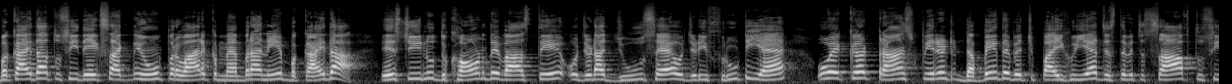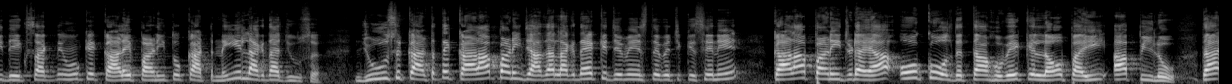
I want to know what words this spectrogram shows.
ਬਕਾਇਦਾ ਤੁਸੀਂ ਦੇਖ ਸਕਦੇ ਹੋ, ਪਰਿਵਾਰਕ ਮੈਂਬਰਾਂ ਨੇ ਬਕਾਇਦਾ ਇਸ ਚੀਜ਼ ਨੂੰ ਦਿਖਾਉਣ ਦੇ ਵਾਸਤੇ ਉਹ ਜਿਹੜਾ ਜੂਸ ਹੈ, ਉਹ ਜਿਹੜੀ ਫਰੂਟੀ ਹੈ ਉਹ ਇੱਕ ਟਰਾਂਸਪੇਰੈਂਟ ਡੱਬੇ ਦੇ ਵਿੱਚ ਪਾਈ ਹੋਈ ਹੈ, ਜਿਸ ਦੇ ਵਿੱਚ ਸਾਫ਼ ਤੁਸੀਂ ਦੇਖ ਸਕਦੇ ਹੋ ਕਿ ਕਾਲੇ ਪਾਣੀ ਤੋਂ ਘੱਟ ਨਹੀਂ ਲੱਗਦਾ ਜੂਸ। ਜੂਸ ਘੱਟ ਤੇ ਕਾਲਾ ਪਾਣੀ ਜ਼ਿਆਦਾ ਲੱਗਦਾ ਹੈ ਕਿ ਜਿਵੇਂ ਇਸ ਦੇ ਵਿੱਚ ਕਿਸੇ ਨੇ ਕਾਲਾ ਪਾਣੀ ਜਿਹੜਾ ਆ ਉਹ ਘੋਲ ਦਿੱਤਾ ਹੋਵੇ ਕਿ ਲਓ ਭਾਈ ਆ ਪੀ ਲਓ। ਤਾਂ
